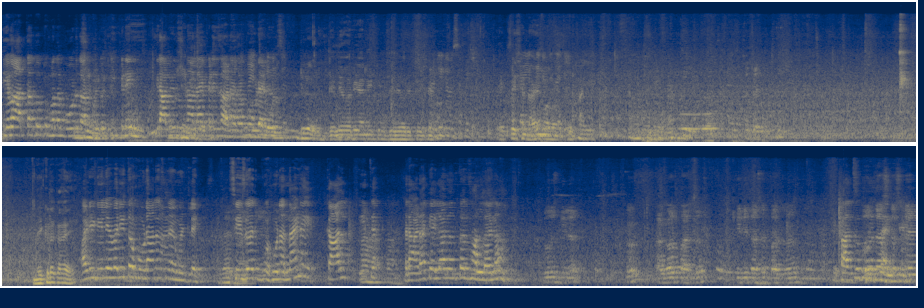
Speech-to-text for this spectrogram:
तेव्हा आता तो तुम्हाला बोर्ड दाखवतो इकडे ग्रामीण रुग्णालयाकडे जाणारा बोर्ड आहे. डिलिव्हरी आणि डिलिव्हरी पेशंट. एक आहे. इकडं काय? आणि डिलिव्हरी तर होणारच नाही म्हटले. सीझर होणार नाही नाही. काल इथे राडा केल्यानंतर झालाय ना? डोस दिलं? अंगावर पाजलं. किती तासात पाजलं? कालचं दोन पुरत तास नाही कसं काय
